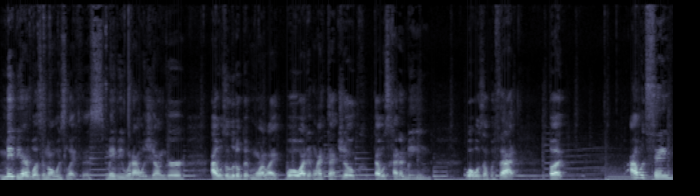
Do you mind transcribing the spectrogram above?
Maybe I wasn't always like this. Maybe when I was younger, I was a little bit more like, whoa, I didn't like that joke. That was kind of mean. What was up with that? But I would say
